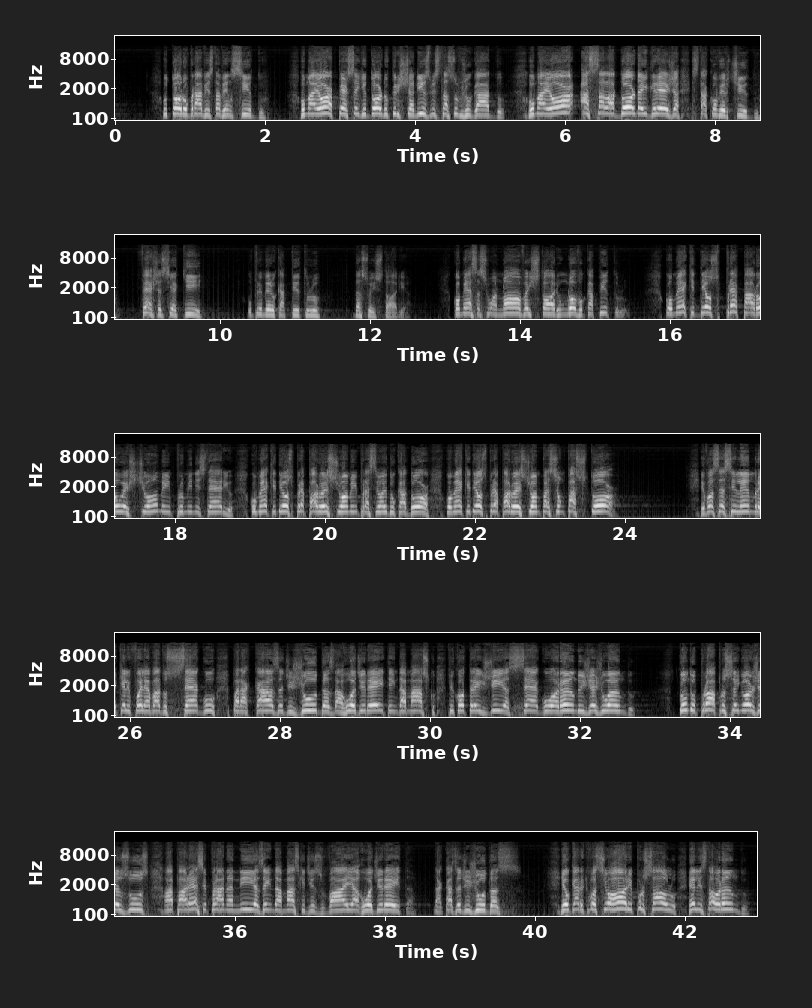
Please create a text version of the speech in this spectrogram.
O touro bravo está vencido. O maior perseguidor do cristianismo está subjugado. O maior assalador da igreja está convertido. Fecha-se aqui o primeiro capítulo da sua história começa-se uma nova história, um novo capítulo. Como é que Deus preparou este homem para o ministério? Como é que Deus preparou este homem para ser um educador? Como é que Deus preparou este homem para ser um pastor? E você se lembra que ele foi levado cego para a casa de Judas, na rua direita, em Damasco. Ficou três dias cego, orando e jejuando. Quando o próprio Senhor Jesus aparece para Ananias em Damasco e diz: Vai à rua direita, na casa de Judas. Eu quero que você ore por Saulo, ele está orando.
